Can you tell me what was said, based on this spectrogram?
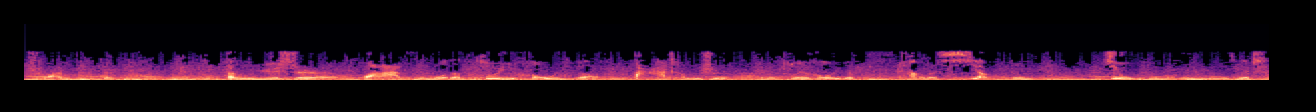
全部阵亡，等于是花剌子模的最后一个大城市啊，最后一个抵抗的象征——旧都玉龙劫赤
